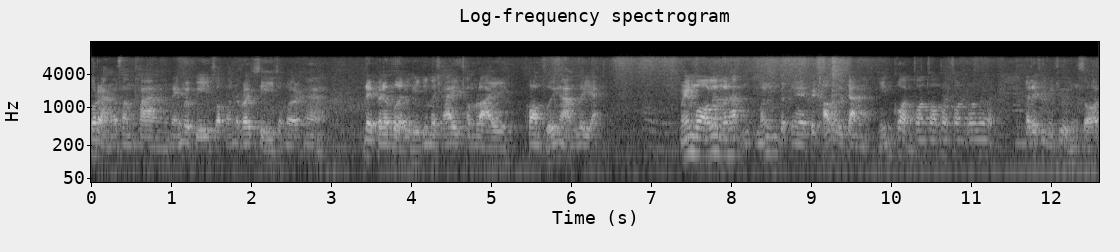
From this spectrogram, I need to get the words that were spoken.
ฝรั่งมาทำทางในเมื่อปี 2504 2505 ได้ไประเบิดหินที่มาใช้ทำลายความสวยงามเลยอะไม่มองแล้วมันฮะมันเอ่อเป็นเขาอัศจรรย์หินก้อนซ้อนๆซ้อนๆซ้อนๆซ้อนๆก็ได้ที่มีชื่อหินซ้อน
